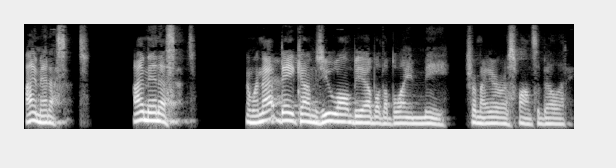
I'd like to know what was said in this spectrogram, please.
I'm innocent. I'm innocent. And when that day comes, you won't be able to blame me for my irresponsibility.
